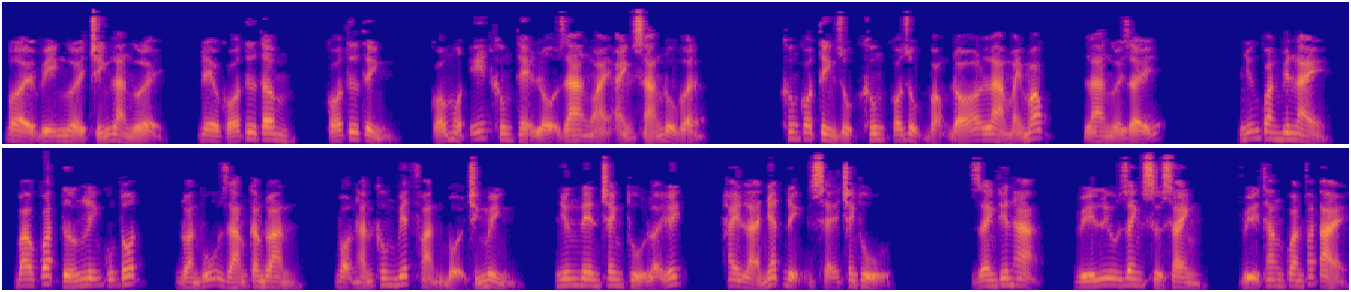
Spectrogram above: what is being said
Bởi vì người chính là người, đều có tư tâm, có tư tình, có một ít không thể lộ ra ngoài ánh sáng đồ vật. Không có tình dục, không có dục vọng đó là máy móc, là người giấy. Những quan viên này, bao quát tướng lĩnh cũng tốt, đoàn vũ dám cam đoan, bọn hắn không biết phản bội chính mình, nhưng nên tranh thủ lợi ích, hay là nhất định sẽ tranh thủ. Danh thiên hạ, vì lưu danh sử xanh vì thăng quan phát tài,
